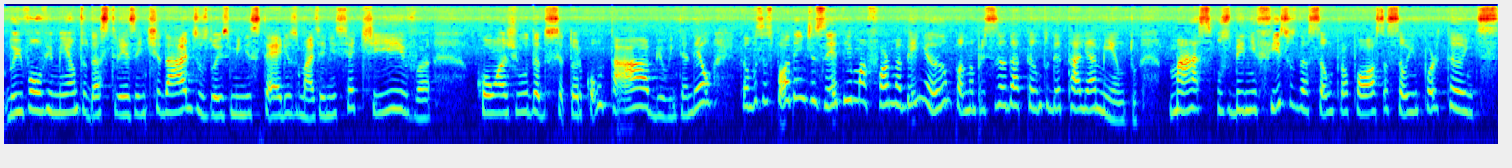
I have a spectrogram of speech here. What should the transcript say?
do envolvimento das três entidades, os dois ministérios mais iniciativa, com a ajuda do setor contábil, entendeu? Então vocês podem dizer de uma forma bem ampla, não precisa dar tanto detalhamento, mas os benefícios da ação proposta são importantes,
